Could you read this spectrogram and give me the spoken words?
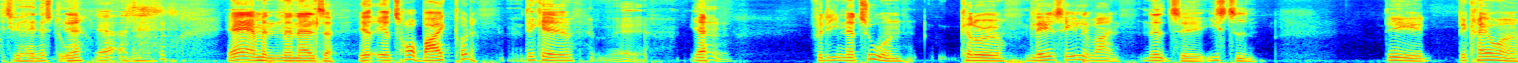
det skal vi have i næste uge. Ja, Ja, ja, men, men altså, jeg, jeg tror bare ikke på det. Det kan jeg... Øh, ja. Mm. Fordi naturen kan du jo læse hele vejen ned til istiden. Det, det kræver,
